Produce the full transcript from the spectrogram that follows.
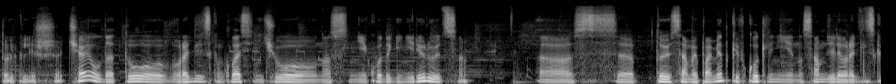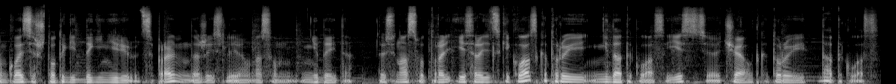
только лишь child, то в родительском классе ничего у нас не кода генерируется. А с той самой пометкой в Kotlin на самом деле в родительском классе что-то дегенерируется, правильно? Даже если у нас он не data. То есть у нас вот есть родительский класс, который не дата класс, есть э, child, который дата класс.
